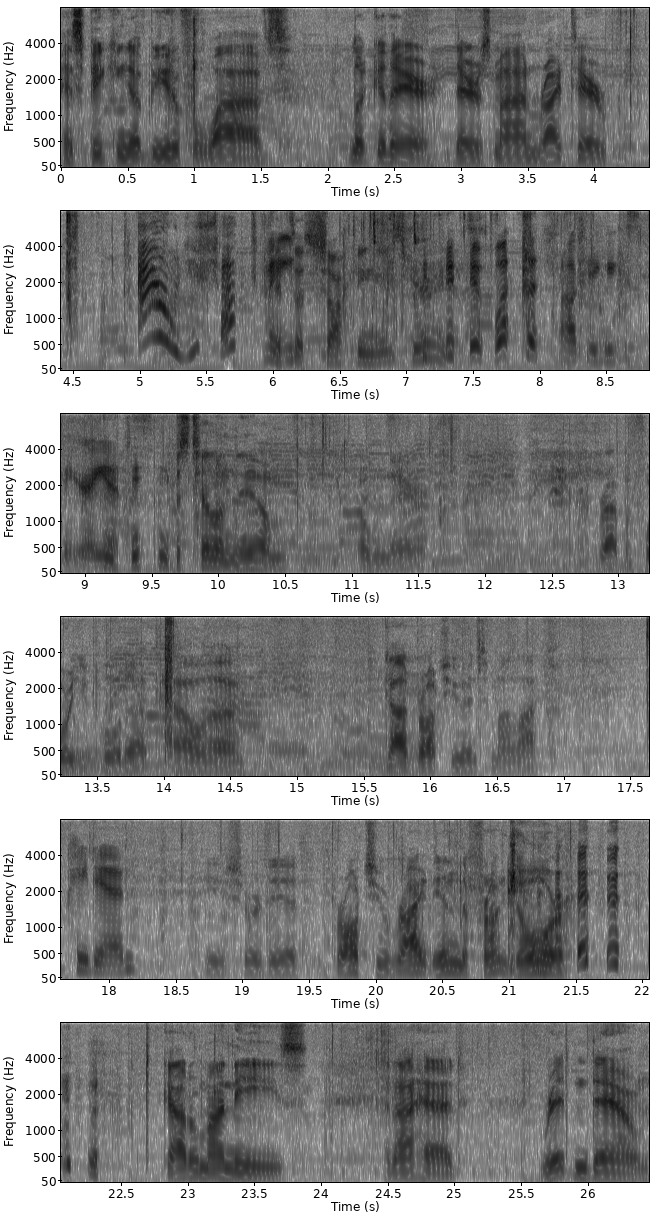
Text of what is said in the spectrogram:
And speaking of beautiful wives, look at there. There's mine right there. Ow, you shocked me. It's a shocking experience. it was a shocking experience. Just telling them over there, right before you pulled up, how uh, God brought you into my life. He did. He sure did. Brought you right in the front door. Got on my knees and I had written down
